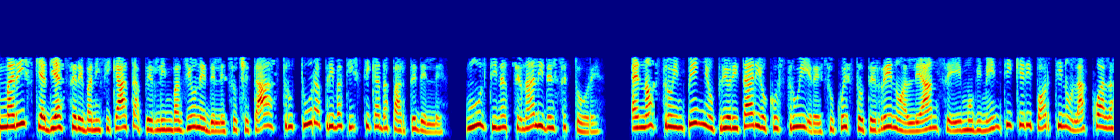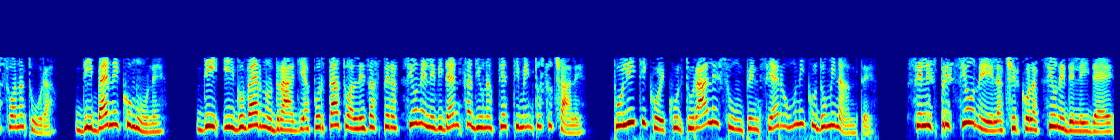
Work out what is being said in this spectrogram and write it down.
ma rischia di essere vanificata per l'invasione delle società a struttura privatistica da parte delle multinazionali del settore. È nostro impegno prioritario costruire su questo terreno alleanze e movimenti che riportino l'acqua alla sua natura, di bene comune. D. Il governo Draghi ha portato all'esasperazione l'evidenza di un appiattimento sociale, politico e culturale su un pensiero unico dominante. Se l'espressione e la circolazione delle idee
